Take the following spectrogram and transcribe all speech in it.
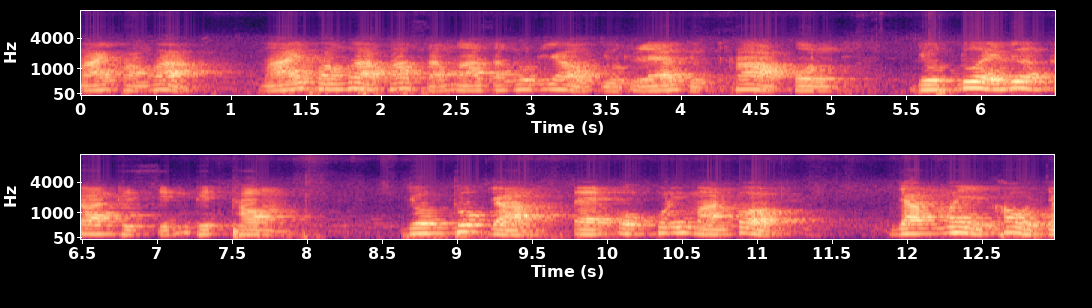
หมายความว่า หมายความว่าพระสัมมาสัมพุทธเจ้าหยุดแล้วหยุดฆ่าคน หยุดด้วยเรื่องการผิดศีลผิดธรรมหยุดทุกอย่างแต่องคุริมานก็ยังไม่เข้าใจ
